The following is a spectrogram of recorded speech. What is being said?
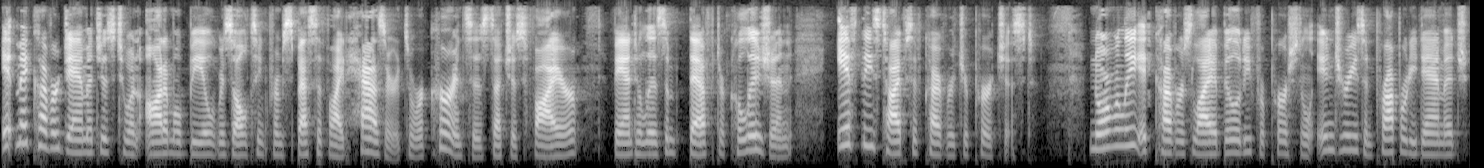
It may cover damages to an automobile resulting from specified hazards or occurrences such as fire, vandalism, theft, or collision if these types of coverage are purchased. Normally, it covers liability for personal injuries and property damage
